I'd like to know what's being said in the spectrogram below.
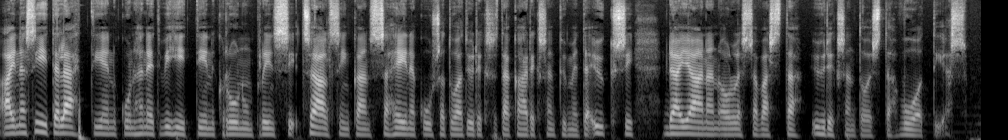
aina siitä lähtien, kun hänet vihittiin kruununprinssi Charlesin kanssa heinäkuussa 1981 Dianan ollessa vasta 19-vuotias.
